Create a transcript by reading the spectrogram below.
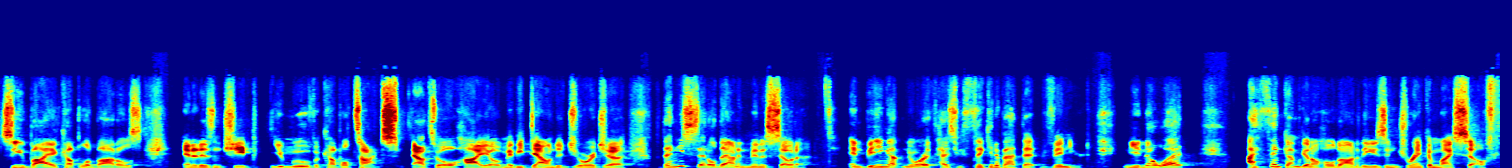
So you buy a couple of bottles, and it isn't cheap. You move a couple times out to Ohio, maybe down to Georgia, but then you settle down in Minnesota. And being up north has you thinking about that vineyard. And you know what? I think I'm going to hold on to these and drink them myself.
